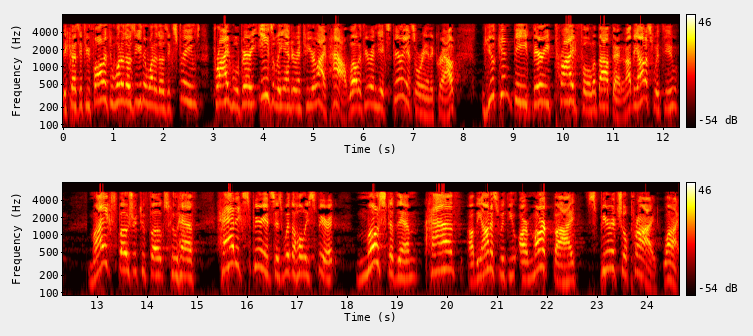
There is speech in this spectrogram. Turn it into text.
Because if you fall into one of those, either one of those extremes, pride will very easily enter into your life. How? Well, if you're in the experience-oriented crowd, you can be very prideful about that. And I'll be honest with you, my exposure to folks who have had experiences with the Holy Spirit, most of them have, I'll be honest with you, are marked by spiritual pride. Why?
